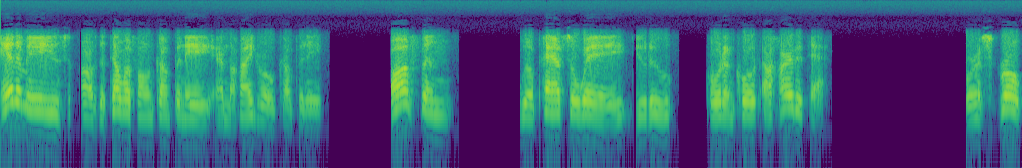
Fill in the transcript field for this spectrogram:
enemies of the telephone company and the hydro company often will pass away due to quote unquote a heart attack or a stroke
